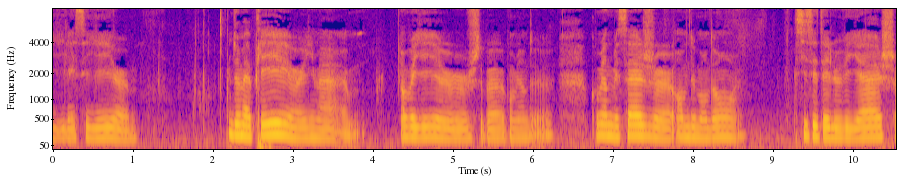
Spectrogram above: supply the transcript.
Il a essayé de m'appeler, il m'a envoyé je sais pas combien de combien de messages en me demandant si c'était le VIH.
